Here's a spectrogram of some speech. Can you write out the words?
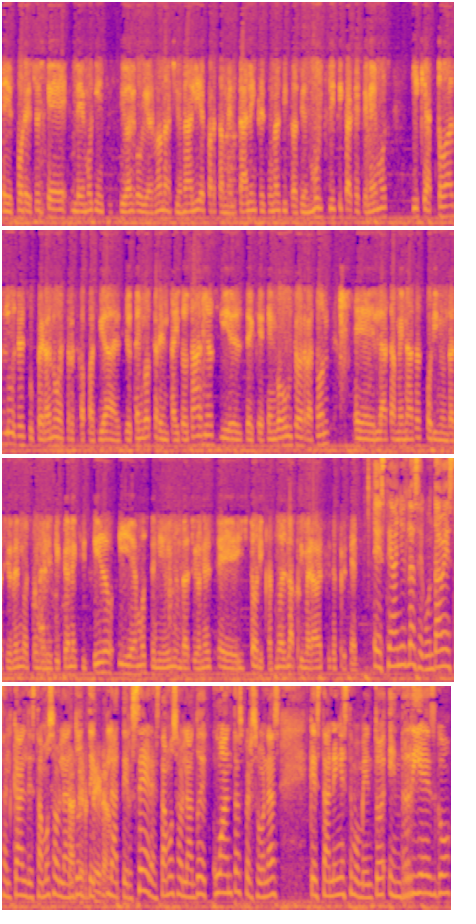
Eh, por eso es que le hemos insistido al gobierno nacional y departamental en que es una situación muy crítica que tenemos y que a todas luces supera nuestras capacidades. Yo tengo 32 años y desde que tengo uso de razón, eh, las amenazas por inundación en nuestro municipio han existido y hemos tenido inundaciones eh, históricas. No es la primera vez que se presenta. Este año es la segunda vez, alcalde. Estamos hablando La de la tercera. Estamos hablando de cuántas personas que están en este momento en riesgo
